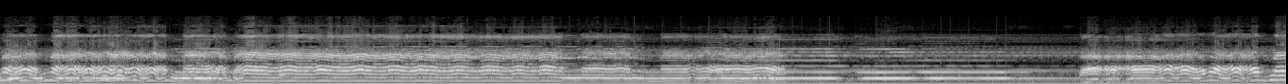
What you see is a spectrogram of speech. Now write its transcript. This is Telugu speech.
na na na na na na. Sarana.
